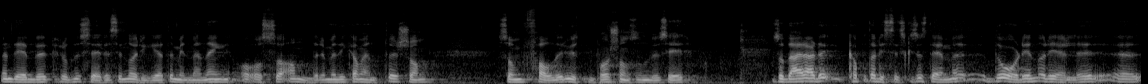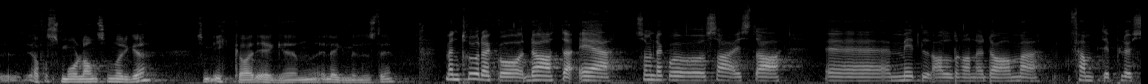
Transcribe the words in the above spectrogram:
men det bør produseres i Norge etter min mening. Og også andre medikamenter som, som faller utenpå, sånn som du sier. Så der er det kapitalistiske systemet dårlig når det gjelder eh, små land som Norge, som ikke har egen legemiddelindustri. Men tror dere da at det er, som dere sa i stad, eh, middelaldrende damer 50 pluss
